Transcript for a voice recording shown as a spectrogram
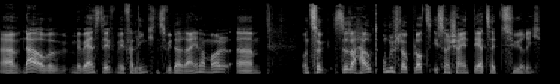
Ähm, na, aber wir werden es wir verlinken es wieder rein einmal. Ähm, und so, so der Hauptumschlagplatz ist anscheinend derzeit Zürich.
